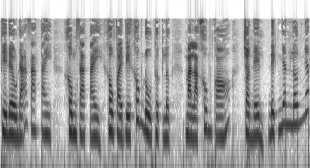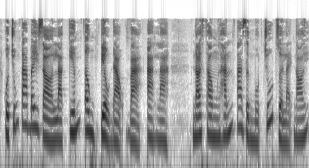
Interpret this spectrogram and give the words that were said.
thì đều đã ra tay. Không ra tay không phải vì không đủ thực lực mà là không có. Cho nên địch nhân lớn nhất của chúng ta bây giờ là Kiếm Tông, Tiểu Đạo và A-La. Nói xong hắn ta dừng một chút rồi lại nói.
